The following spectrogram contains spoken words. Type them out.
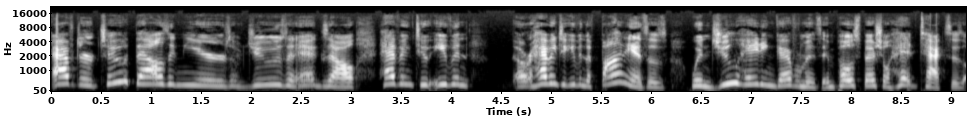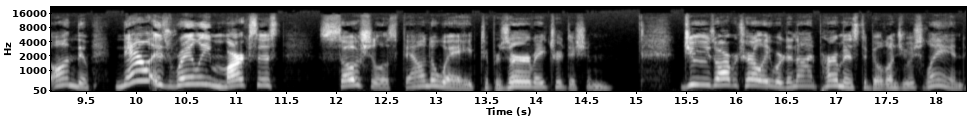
After 2,000 years of Jews in exile having to even or having to even the finances when Jew hating governments impose special head taxes on them. Now, Israeli Marxist socialists found a way to preserve a tradition. Jews arbitrarily were denied permits to build on Jewish land.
